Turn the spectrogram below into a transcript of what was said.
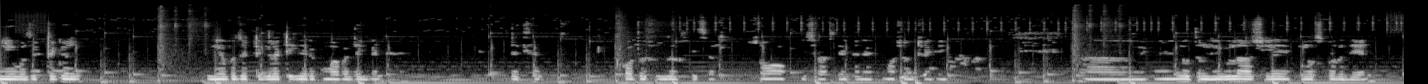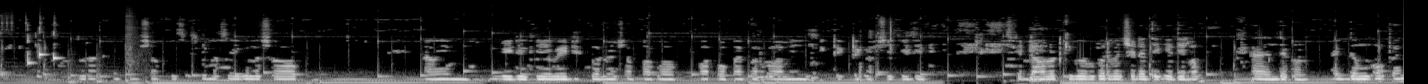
নিউ প্রজেক্টে গেলে নিউ প্রজেক্টে গেলে ঠিক এরকম ভাবে দেখবেন। দেখছেন? কত সুন্দর ফিচার সব কিছু আছে এখানে মোশন এখানে নতুন এগুলো আসলে ক্লোজ করে দেন। সব কিছু ছিল এগুলো সব আমি ভিডিও কীভাবে এডিট করবেন সব পর্ব পাই করব আমি। একটু একটু করে শিখিয়ে দিই। ডাউনলোড কীভাবে করবেন সেটা দেখিয়ে দিলাম। দেখুন, একদম ওপেন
